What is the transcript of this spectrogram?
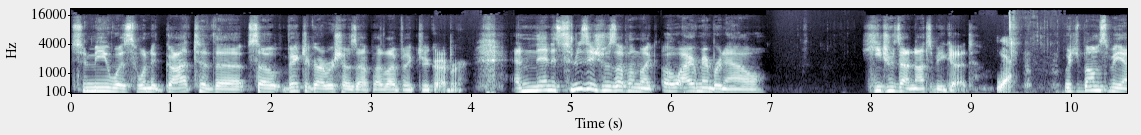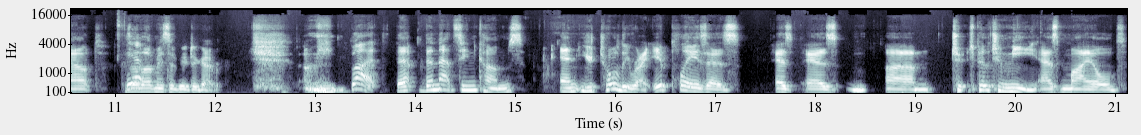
to me was when it got to the so Victor Garber shows up. I love Victor Garber, and then as soon as he shows up, I'm like, oh, I remember now. He turns out not to be good. Yeah, which bums me out because yep. I love me some Victor Garber. but that, then that scene comes, and you're totally right. It plays as as as um, to, to me as mild,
